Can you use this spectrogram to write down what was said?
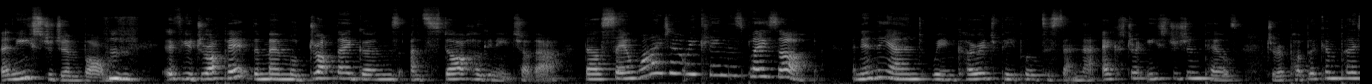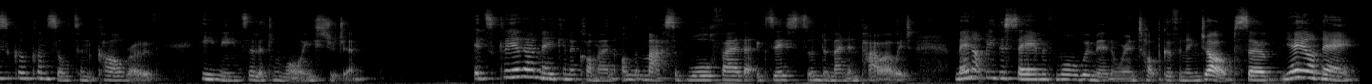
an estrogen bomb. if you drop it, the men will drop their guns and start hugging each other. They'll say, Why don't we clean this place up? And in the end, we encourage people to send their extra estrogen pills to Republican political consultant Karl Rove. He needs a little more estrogen. It's clear they're making a comment on the massive warfare that exists under men in power, which may not be the same if more women were in top governing jobs. So, yay or nay?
